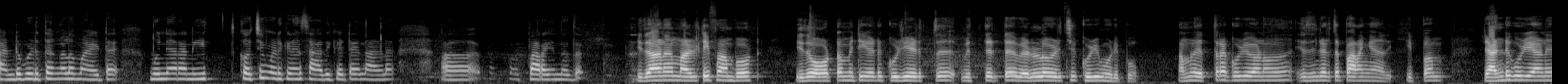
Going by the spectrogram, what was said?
കണ്ടുപിടുത്തങ്ങളുമായിട്ട് മുന്നേറാൻ ഈ കൊച്ചുമിടുക്കിന് സാധിക്കട്ടെ എന്നാണ് പറയുന്നത്. ഇതാണ് മൾട്ടി ഫാം ബോട്ട് ഇത് ഓട്ടോമാറ്റിക്കായിട്ട് കുഴിയെടുത്ത് വിത്തിട്ട് വെള്ളമൊഴിച്ച് കുഴി മുടിപ്പും നമ്മൾ എത്ര കുഴി വേണമെന്ന് ഇതിന്റെ അടുത്ത് പറഞ്ഞാൽ മതി. ഇപ്പം രണ്ട് കുഴിയാണ്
